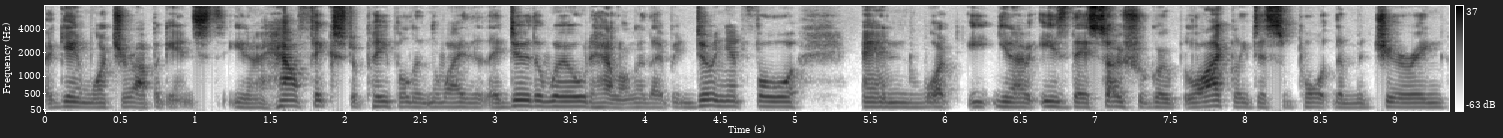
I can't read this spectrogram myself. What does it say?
again what you're up against. You know, how fixed are people in the way that they do the world? How long have they been doing it for? And what you know is their social group likely to support them maturing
